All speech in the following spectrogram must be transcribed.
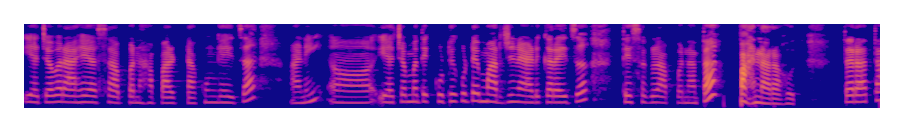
याच्यावर आहे असं आपण हा पार्ट टाकून घ्यायचा आणि याच्यामध्ये कुठे कुठे मार्जिन ॲड करायचं ते सगळं आपण आता पाहणार आहोत. तर आता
